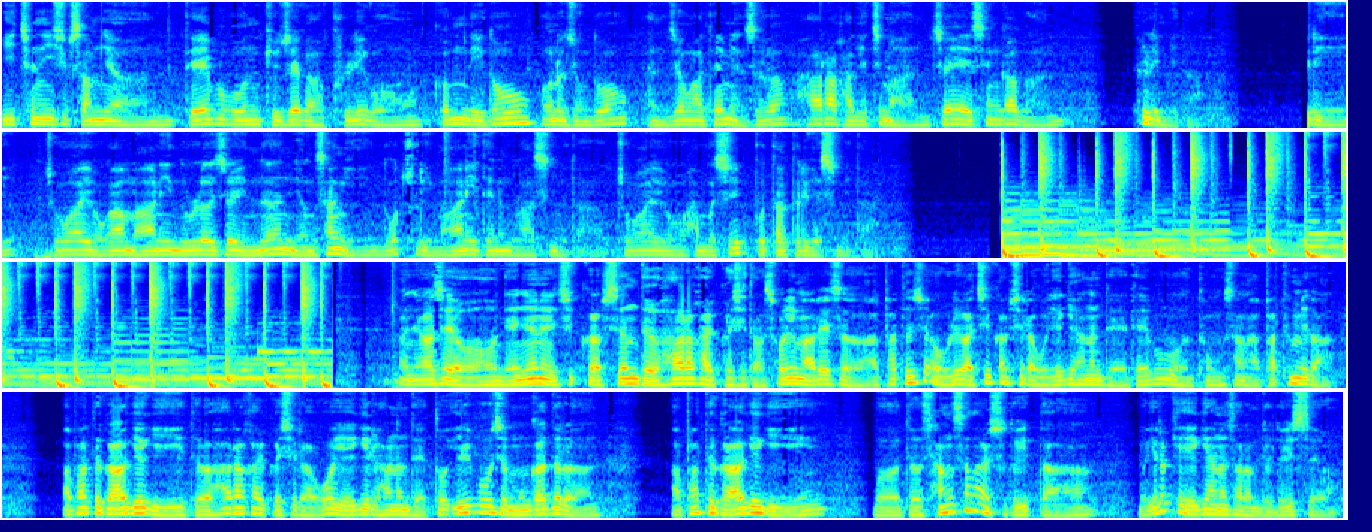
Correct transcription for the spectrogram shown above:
2023년 대부분 규제가 풀리고 금리도 어느 정도 안정화되면서 하락하겠지만 저의 생각은 틀립니다. 이 좋아요가 많이 눌러져 있는 영상이 노출이 많이 되는 것 같습니다. 좋아요 한 번씩 부탁드리겠습니다. 안녕하세요. 내년에 집값은 더 하락할 것이다. 소위 말해서 아파트죠. 우리가 집값이라고 얘기하는데 대부분 통상 아파트입니다. 아파트 가격이 더 하락할 것이라고 얘기를 하는데 또 일부 전문가들은 아파트 가격이 뭐 더 상승할 수도 있다. 뭐 이렇게 얘기하는 사람들도 있어요.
